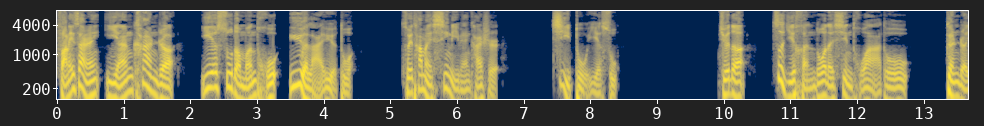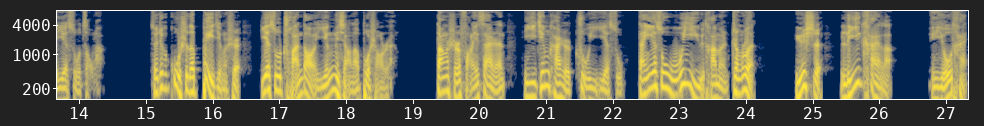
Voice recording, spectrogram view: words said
法利赛人眼看着耶稣的门徒越来越多，所以他们心里面开始嫉妒耶稣，觉得自己很多的信徒啊都跟着耶稣走了。所以这个故事的背景是耶稣传道影响了不少人。当时法利赛人已经开始注意耶稣，但耶稣无意与他们争论，于是离开了。犹太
